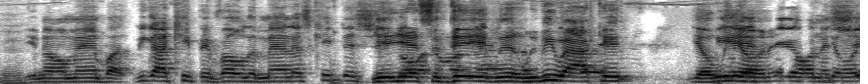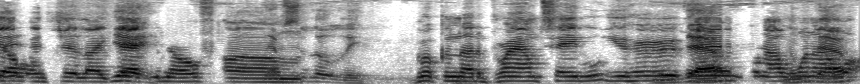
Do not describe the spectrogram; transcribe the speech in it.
Mm-hmm. You know, man. But we gotta keep it rolling, man. Let's keep this shit. Yeah, yes, indeed. We'll, we be rocking. Yo, we, we on it. on the show it. and shit like yeah. that. You know, um, absolutely. Brooklyn of the Brown Table. You heard no that one, our, no one of our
